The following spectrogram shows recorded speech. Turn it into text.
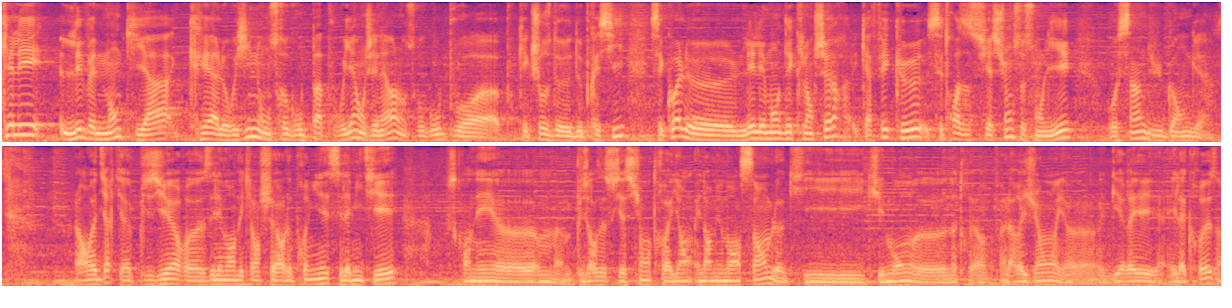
Quel est l'événement qui a créé à l'origine On ne se regroupe pas pour rien en général, on se regroupe pour, euh, quelque chose de, précis. C'est quoi l'élément déclencheur qui a fait que ces trois associations se sont liées au sein du gang? Alors on va dire qu'il y a plusieurs euh, éléments déclencheurs. Le premier, c'est l'amitié, parce qu'on est euh, plusieurs associations travaillant énormément ensemble, qui, qui aimons notre, enfin, la région, Guéret et la Creuse.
